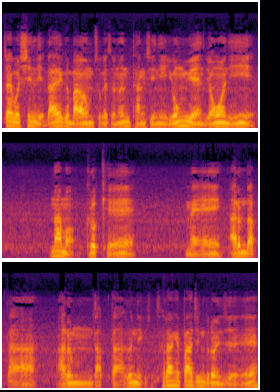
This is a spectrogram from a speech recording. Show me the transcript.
在我心里, 나의 그 마음 속에서는 당신이永远, 영원히, 나머 뭐, 그렇게 매 아름답다 아름답다 그런 얘기죠. 사랑에 빠진 그런 이제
